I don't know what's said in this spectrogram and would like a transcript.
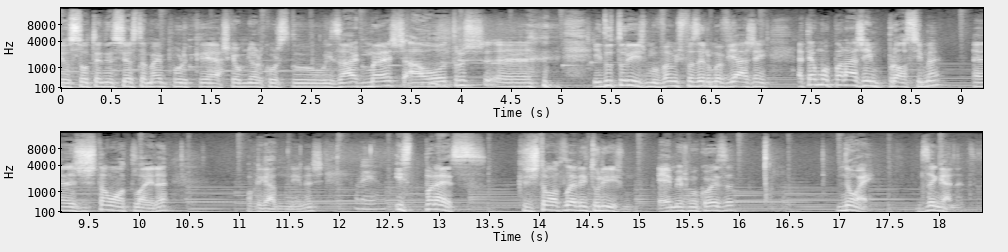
Eu sou tendencioso também porque acho que é o melhor curso do Isaac, mas há outros. Uh, e do turismo, vamos fazer uma viagem até uma paragem próxima, a gestão hoteleira. Obrigado, meninas. Obrigado. E se te parece que gestão hoteleira e turismo é a mesma coisa, não é. Desengana-te.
